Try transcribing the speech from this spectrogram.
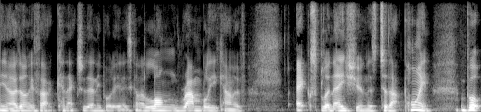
You know, I don't know if that connects with anybody. And it's kind of long, rambly kind of explanation as to that point. But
